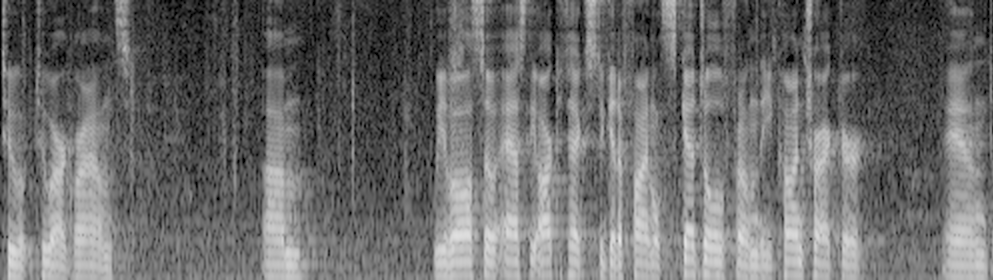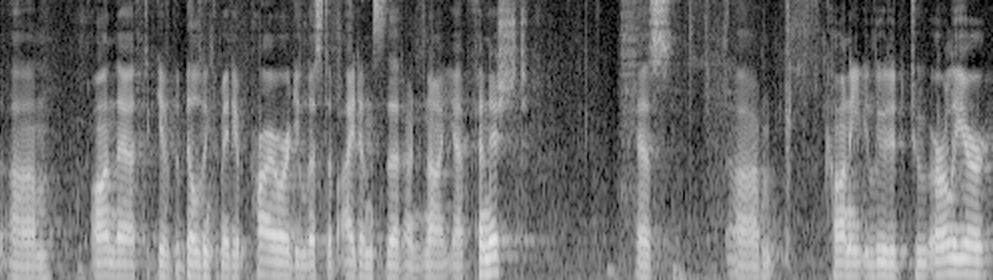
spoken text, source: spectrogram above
to, to our grounds. Um, We have also asked the architects to get a final schedule from the contractor, and um, on that, to give the building committee a priority list of items that are not yet finished. As um, Connie alluded to earlier,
